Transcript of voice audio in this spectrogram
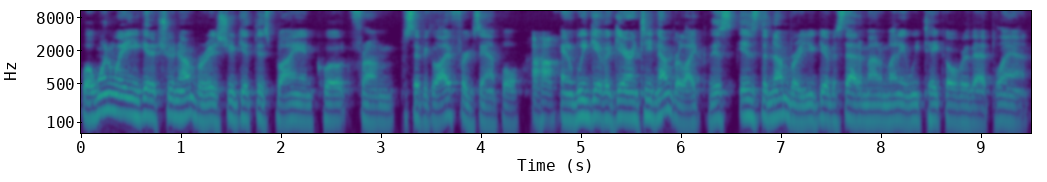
Well, one way you get a true number is you get this buy-in quote from Pacific Life, for example, uh-huh. and we give a guaranteed number like this is the number. You give us that amount of money, we take over that plan.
